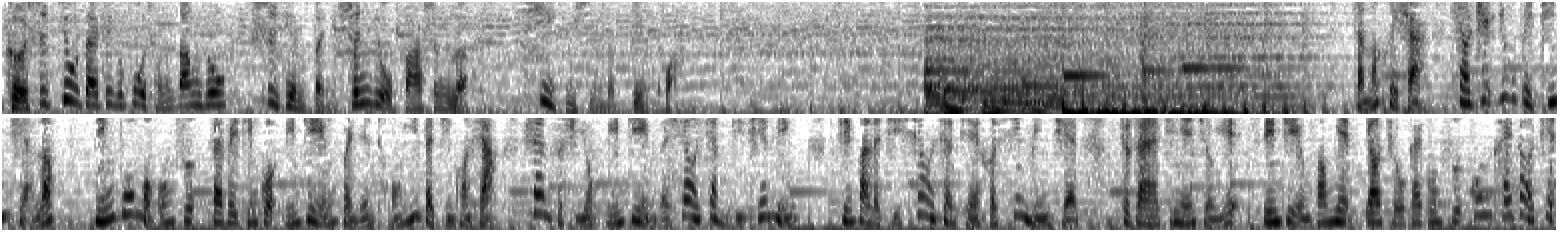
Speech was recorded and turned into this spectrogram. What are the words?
可是就在这个过程当中，事件本身又发生了戏剧性的变化。怎么回事？小智又被侵权了？宁波某公司在未经过林志颖本人同意的情况下，擅自使用林志颖的肖像及签名，侵犯了其肖像权和姓名权。就在今年九月，林志颖方面要求该公司公开道歉，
